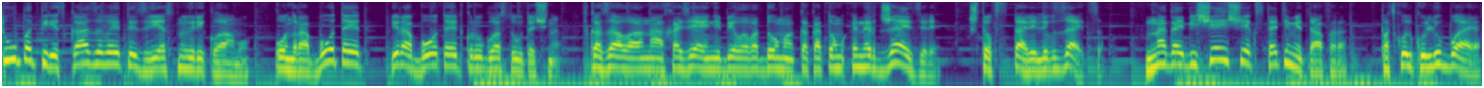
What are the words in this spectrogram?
тупо пересказывает известную рекламу. Он работает и работает круглосуточно. Сказала она о хозяине Белого дома как о том энерджайзере, что вставили в зайца. Многообещающая, кстати, метафора, поскольку любая,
